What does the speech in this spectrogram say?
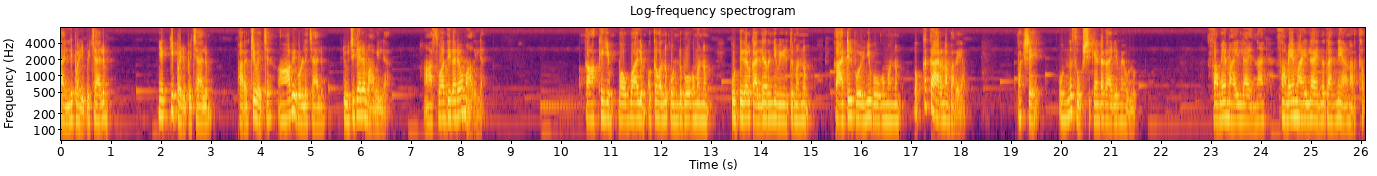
തല്ലി പഴിപ്പിച്ചാലും ഞെക്കി പഴിപ്പിച്ചാലും പറിച്ചു വെച്ച് ആവി കൊള്ളിച്ചാലും രുചികരമാവില്ല. ആസ്വാദ്യകരവുമാവില്ല കാക്കയും വവ്വാലും ഒക്കെ വന്ന് കൊണ്ടുപോകുമെന്നും കുട്ടികൾ കല്ലെറിഞ്ഞ് വീഴ്ത്തുമെന്നും കാറ്റിൽ പൊഴിഞ്ഞു പോകുമെന്നും ഒക്കെ കാരണം പറയാം. പക്ഷേ ഒന്ന് സൂക്ഷിക്കേണ്ട കാര്യമേ ഉള്ളൂ. സമയമായില്ല എന്നാൽ സമയമായില്ല എന്ന് തന്നെയാണ് അർത്ഥം.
